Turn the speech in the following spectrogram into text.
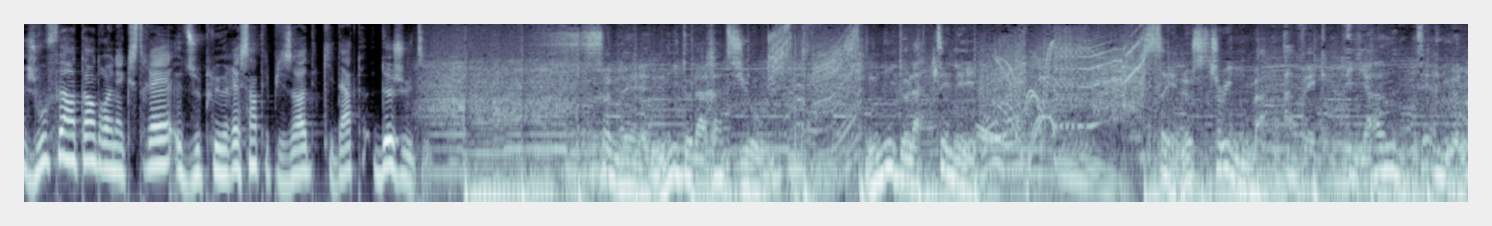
je vous fais entendre un extrait du plus récent épisode qui date de jeudi. Ce n'est ni de la radio, ni de la télé. C'est le stream avec Yann Terriot.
